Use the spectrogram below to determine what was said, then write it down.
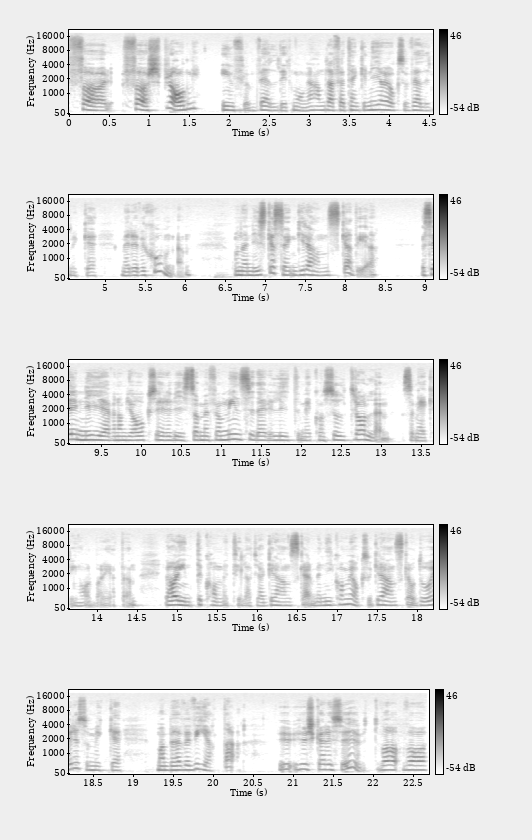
för, försprång inför väldigt många andra. För jag tänker, ni har ju också väldigt mycket med revisionen. Och när ni ska sen granska det jag säger ni även om jag också är revisor, men från min sida är det lite mer konsultrollen som är kring hållbarheten. Jag har inte kommit till att jag granskar, men ni kommer ju också granska och då är det så mycket man behöver veta. Hur, hur ska det se ut? Vad, vad,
